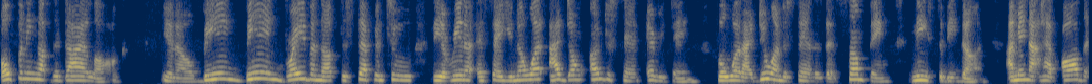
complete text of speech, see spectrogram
opening up the dialogue. You know, being being brave enough to step into the arena and say, you know what, I don't understand everything, but what I do understand is that something needs to be done. I may not have all the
